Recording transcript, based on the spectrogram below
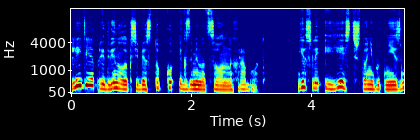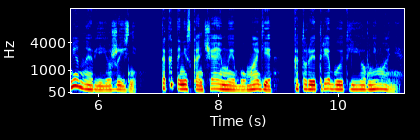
Лидия придвинула к себе стопку экзаменационных работ. Если и есть что-нибудь неизменное в ее жизни, так это нескончаемые бумаги, которые требуют ее внимания.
